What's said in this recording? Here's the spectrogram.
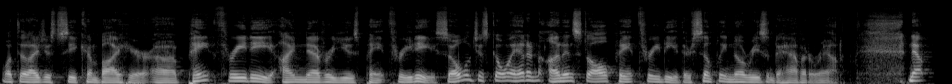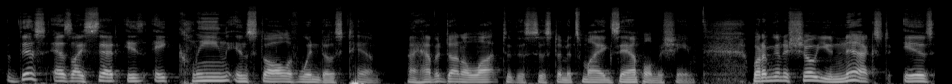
what did I just see come by here? Uh, Paint 3D. I never use Paint 3D. So we'll just go ahead and uninstall Paint 3D. There's simply no reason to have it around. Now, this, as I said, is a clean install of Windows 10. I haven't done a lot to this system. It's my example machine. What I'm going to show you next is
